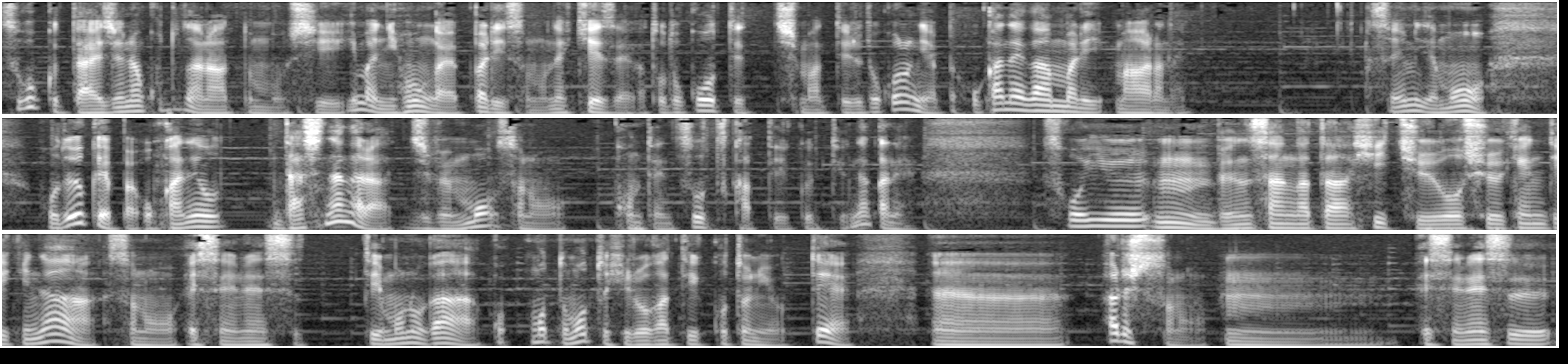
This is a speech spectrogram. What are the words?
すごく大事なことだなと思うし今日本がやっぱりそのね経済が滞ってしまっているところにやっぱお金があんまり回らない。そういう意味でも程よくやっぱりお金を出しながら自分もそのコンテンツを使っていくっていうなんかねそういう、うん、分散型非中央集権的なその SNS っていうものがもっともっと広がっていくことによってうんある種そのうん SNS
